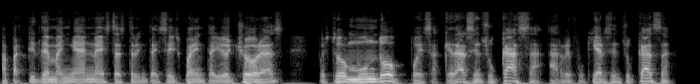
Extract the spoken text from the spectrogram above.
a partir de mañana, estas 36, 48 horas, pues todo el mundo, pues a quedarse en su casa, a refugiarse en su casa.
